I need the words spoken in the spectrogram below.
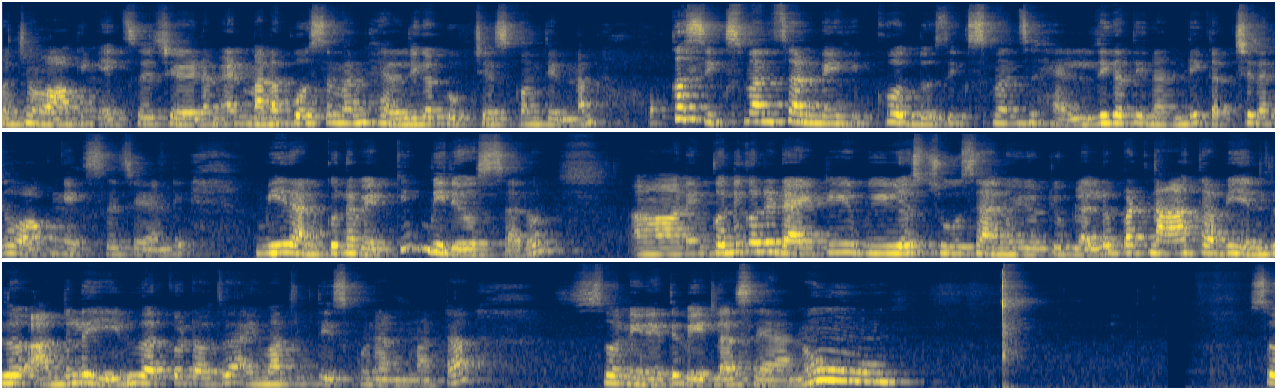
కొంచెం వాకింగ్ ఎక్సర్సైజ్ చేయడం అండ్ మన కోసం మనం హెల్తీగా కుక్ చేసుకొని తిన్నాం ఒక్క సిక్స్ మంత్స్ అండి ఎక్కువ వద్దు. సిక్స్ మంత్స్ హెల్దీగా తినండి. ఖచ్చితంగా వాకింగ్ ఎక్సర్సైజ్ చేయండి. మీరు అనుకున్న వెయిట్కి మీరే వస్తారు. నేను కొన్ని కొన్ని డైటీ వీడియోస్ చూశాను యూట్యూబ్లలో బట్ నాకు అవి ఎందులో అందులో ఏవి వర్కౌట్ అవుతాయో అవి మాత్రం తీసుకున్నాను అనమాట సో నేనైతే వెయిట్ లాస్ అయ్యాను. సో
